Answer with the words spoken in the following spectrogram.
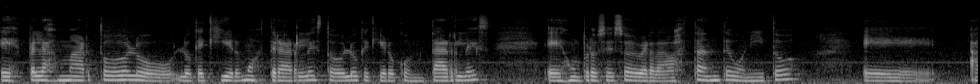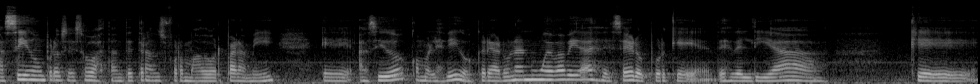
es plasmar todo lo, lo, que quiero mostrarles, todo lo que quiero contarles. Es un proceso de verdad bastante bonito. Eh, ha sido un proceso bastante transformador para mí. Eh, ha sido, como les digo, crear una nueva vida desde cero, porque desde el día que,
